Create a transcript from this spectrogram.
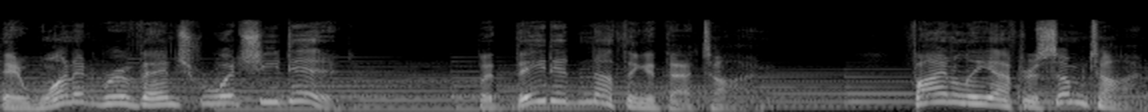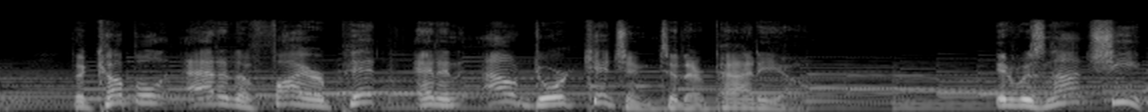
They wanted revenge for what she did, but they did nothing at that time. Finally, after some time, the couple added a fire pit and an outdoor kitchen to their patio. It was not cheap,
